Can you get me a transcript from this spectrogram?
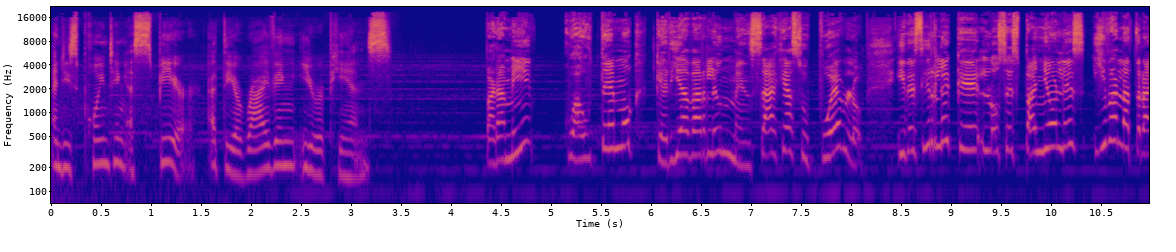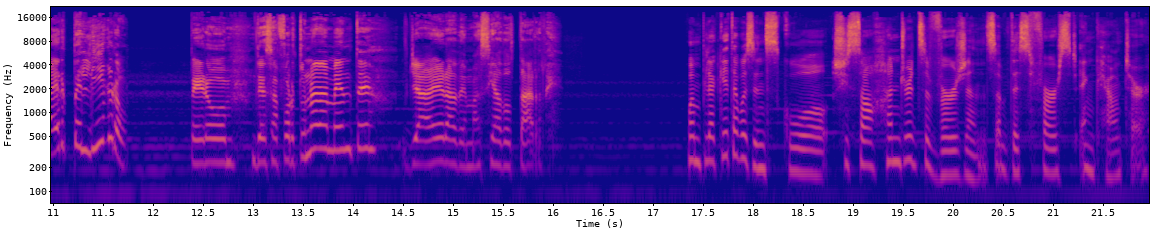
and he's pointing a spear at the arriving Europeans. Para mí, Cuauhtémoc quería darle un mensaje a su pueblo y decirle que los españoles iban a traer peligro. Pero desafortunadamente ya era demasiado tarde. When Plaqueta was in school, she saw hundreds of versions of this first encounter.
